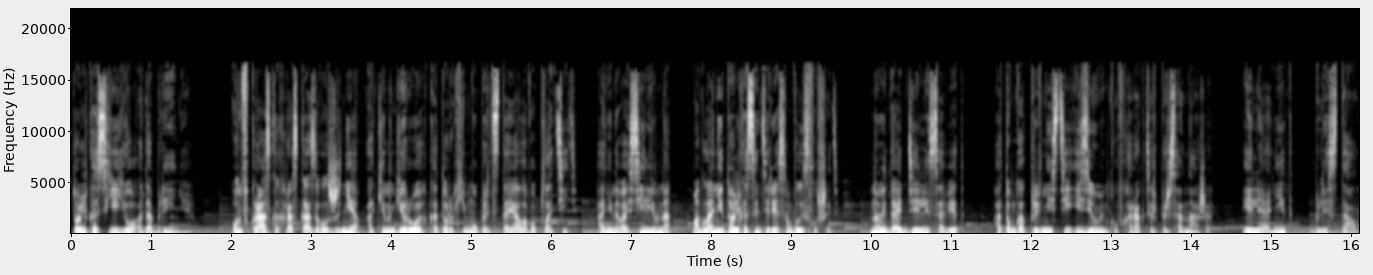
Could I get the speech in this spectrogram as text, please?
только с ее одобрения. Он в красках рассказывал жене о киногероях, которых ему предстояло воплотить. А Нина Васильевна могла не только с интересом выслушать, но и дать дельный совет о том, как привнести изюминку в характер персонажа. И Леонид блистал.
